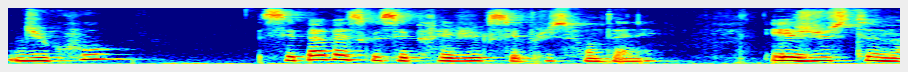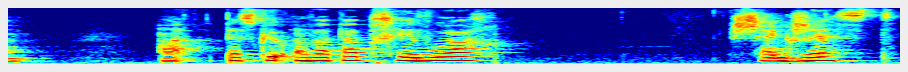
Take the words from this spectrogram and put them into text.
Du coup, c'est pas parce que c'est prévu que c'est plus spontané. Et justement, parce qu'on va pas prévoir chaque geste.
